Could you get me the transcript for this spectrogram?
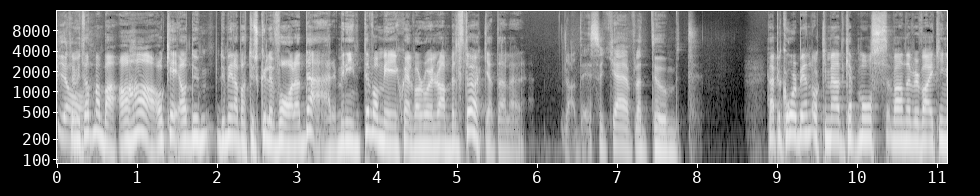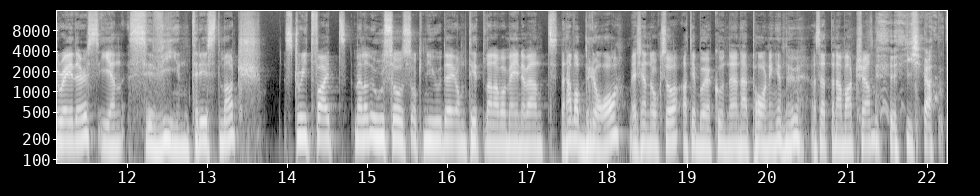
Ja. Så inte att man bara, aha, okej, okay, ja, du, du menar bara att du skulle vara där, men inte vara med i själva Royal Rumble-stöket eller? Ja, det är så jävla dumt. Happy Corbin och Madcap Moss vann över Viking Raiders i en svintrist match. Street Fight mellan Usos och New Day om titlarna var main event. Den här var bra, men jag kände också att jag börjar kunna den här parningen nu. Jag har sett den här matchen. japp,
